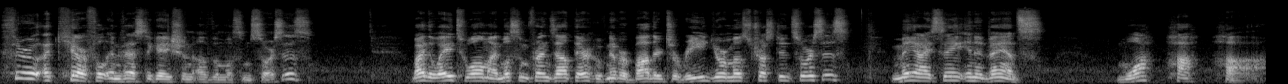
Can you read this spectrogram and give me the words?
Through a careful investigation of the Muslim sources. By the way, to all my Muslim friends out there who've never bothered to read your most trusted sources, may I say in advance, moi ha ha.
